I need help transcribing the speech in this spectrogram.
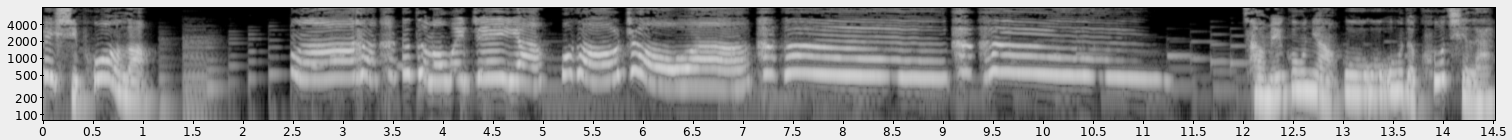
被洗破了。啊！怎么会这样？我好丑啊！草莓姑娘呜呜呜的哭起来。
